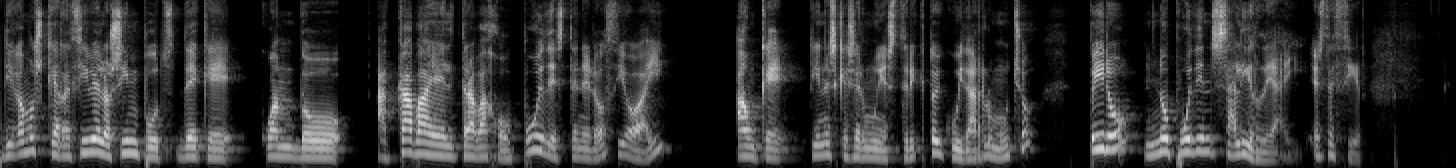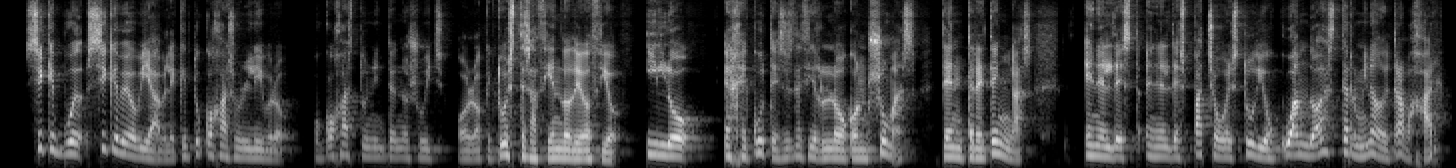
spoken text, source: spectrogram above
digamos que recibe los inputs de que cuando acaba el trabajo puedes tener ocio ahí, aunque tienes que ser muy estricto y cuidarlo mucho, pero no pueden salir de ahí. Es decir, sí que, puedo, sí que veo viable que tú cojas un libro o cojas tu Nintendo Switch o lo que tú estés haciendo de ocio y lo ejecutes, es decir, lo consumas, te entretengas en el, en el despacho o estudio cuando has terminado de trabajar,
